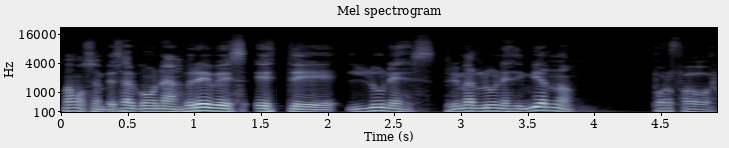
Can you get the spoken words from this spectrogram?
Vamos a empezar con unas breves este lunes, primer lunes de invierno. Por favor.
